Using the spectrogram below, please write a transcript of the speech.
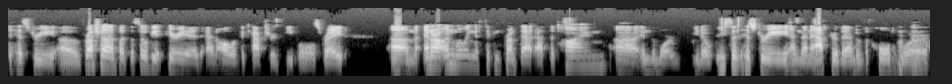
the history of Russia, but the Soviet period and all of the captured peoples, right? Um, and our unwillingness to confront that at the time, uh, in the more you know recent history, and then after the end of the Cold War.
